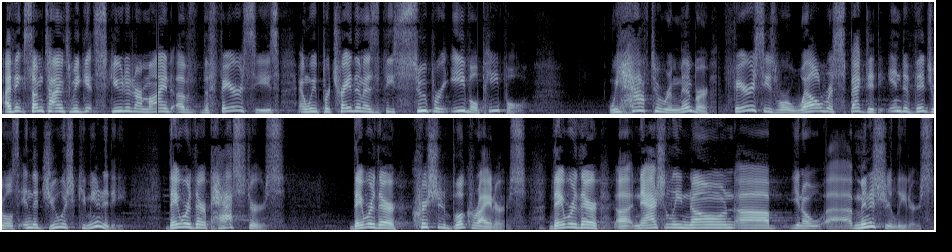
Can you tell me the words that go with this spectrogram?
I think sometimes we get skewed in our mind of the Pharisees and we portray them as these super evil people. We have to remember Pharisees were well respected individuals in the Jewish community. They were their pastors, they were their Christian book writers, they were their uh, nationally known uh, you know, uh, ministry leaders.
